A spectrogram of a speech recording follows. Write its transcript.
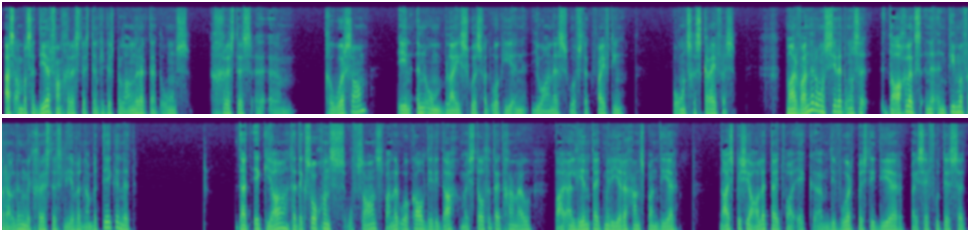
as ambassadeur van Christus dink ek is belangrik dat ons Christus uh, um gehoorsaam en in hom bly soos wat ook hier in Johannes hoofstuk 15 vir ons geskryf is. Maar wanneer ons sê dat ons daagliks in 'n intieme verhouding met Christus lewe, dan beteken dit dat ek ja, dat ek soggens of saans wanneer ook al deur die dag my stilte tyd gaan hou, daai alleen tyd met die Here gaan spandeer. Daai spesiale tyd waar ek um, die woord bestudeer, by sy voete sit,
